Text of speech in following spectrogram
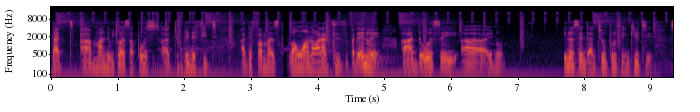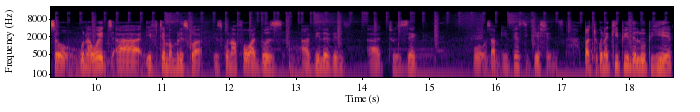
that uh, money which was supposed uh, to benefit uh, the farmers but anyway uh, they always say uh, you know innocent until proven guilty. So we're gonna wait uh, if Temba mliswa is gonna forward those uh, vilevins uh, to zek for some investigations. But we're gonna keep you in the loop here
